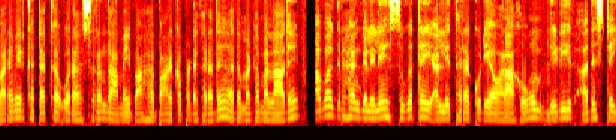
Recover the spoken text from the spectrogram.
வரவேற்கத்தக்க ஒரு சிறந்த அமைப்பாக பார்க்கப்படுகிறது. அது மட்டுமல்லாது நவகிரகங்களிலே சுகத்தை அள்ளித்தரக்கூடியவராகவும் திடீர் அதிர்ஷ்ட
